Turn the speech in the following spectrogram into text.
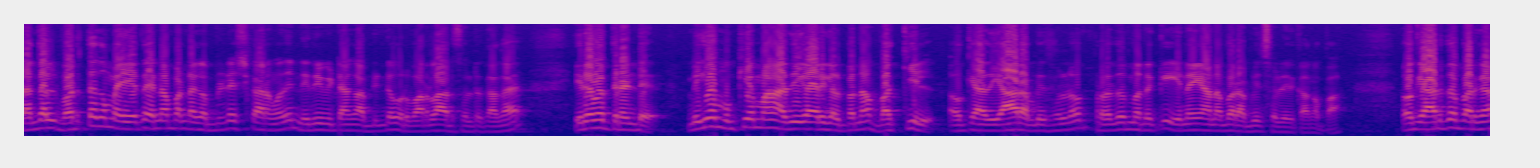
தங்கள் வர்த்தக மையத்தை என்ன பண்ணாங்க பிரிட்டிஷ்காரங்க வந்து நிறுவிட்டாங்க அப்படின்ற ஒரு வரலாறு சொல்லியிருக்காங்க இருபத்தி ரெண்டு மிக முக்கியமான அதிகாரிகள் பண்ணால் வக்கீல் ஓகே அது யார் அப்படின்னு சொல்லணும்? பிரதமருக்கு இணையானவர் அப்படின்னு சொல்லியிருக்காங்கப்பா. ஓகே அடுத்து பாருங்க.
